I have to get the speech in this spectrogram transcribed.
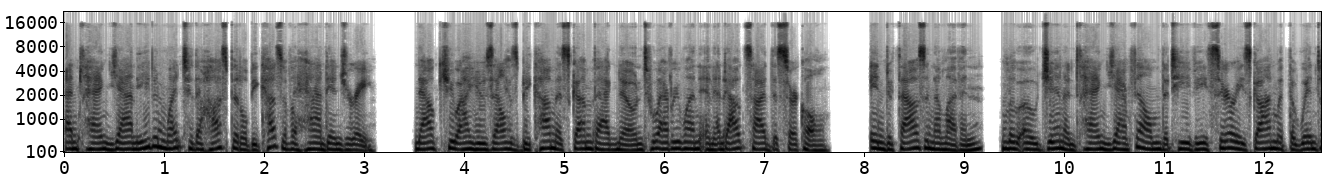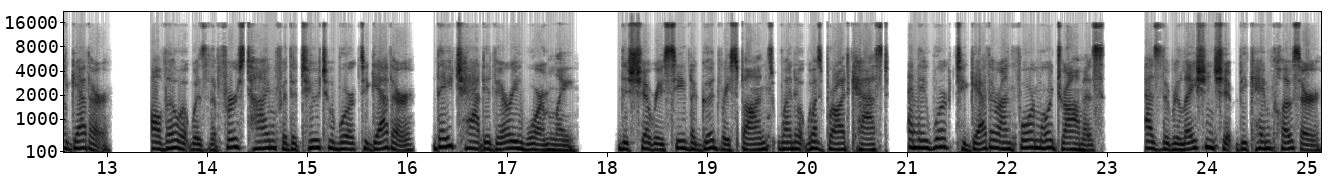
and Tang Yan even went to the hospital because of a hand injury. Now Qiuzu has become a scumbag known to everyone in and outside the circle. In 2011, Luo Jin and Tang Yan filmed the TV series Gone with the Wind together. Although it was the first time for the two to work together, they chatted very warmly. The show received a good response when it was broadcast, and they worked together on four more dramas. As the relationship became closer,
